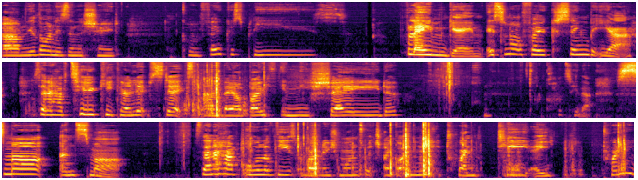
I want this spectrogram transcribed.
um, the other one is in the shade... Come on, focus, please. Flame Game. It's not focusing, but yeah. So then I have two Kiko lipsticks, and they are both in the shade, I can't see that, Smart and Smart. So then I have all of these Revolution ones, which I got in the 28, 20,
